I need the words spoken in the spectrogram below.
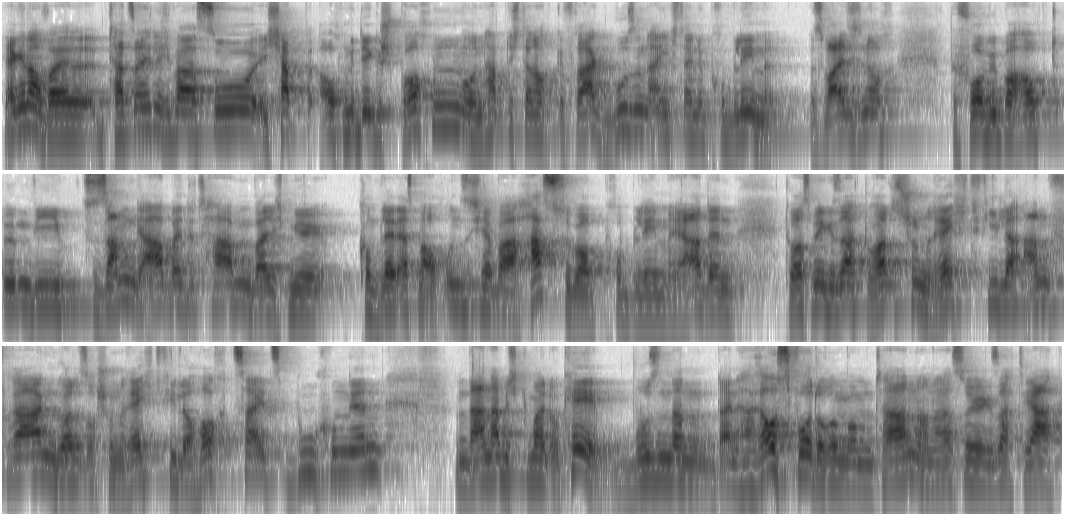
Ja, genau, weil tatsächlich war es so, ich habe auch mit dir gesprochen und habe dich dann auch gefragt, wo sind eigentlich deine Probleme? Das weiß ich noch, bevor wir überhaupt irgendwie zusammengearbeitet haben, weil ich mir komplett erstmal auch unsicher war, hast du überhaupt Probleme? Ja, denn du hast mir gesagt, du hattest schon recht viele Anfragen, du hattest auch schon recht viele Hochzeitsbuchungen. Und dann habe ich gemeint, okay, wo sind dann deine Herausforderungen momentan? Und dann hast du ja gesagt, ja,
